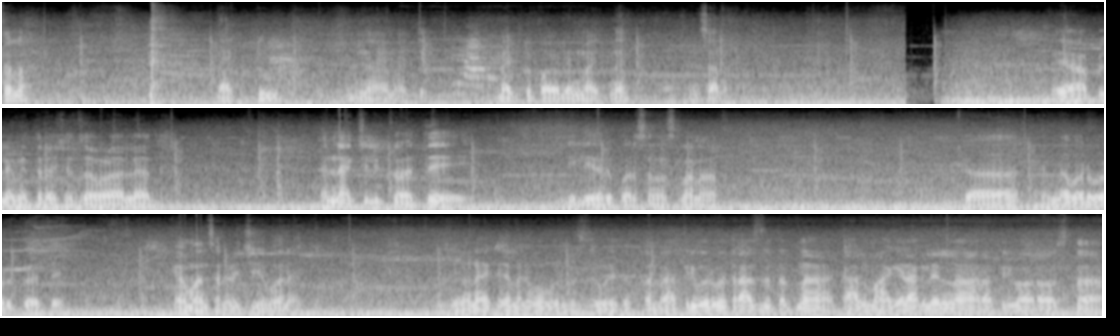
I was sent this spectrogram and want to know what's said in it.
चला. बॅक टू नाही माहिती. बॅक टू पॉयलन माहीत नाही. चला. हे आपले मित्र असे जवळ आल्यात. यांना ॲक्च्युली कळते डिलिव्हरी पर्सन असला ना का ह्यांना बरोबर कळते किंवा माणसाकडे जेवण आहे? जेवण आहे केलं का मग बरोबर सवय येतात? पण रात्री बरोबर त्रास देतात ना. काल मागे लागलेलं ना रात्री बारा वाजता.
